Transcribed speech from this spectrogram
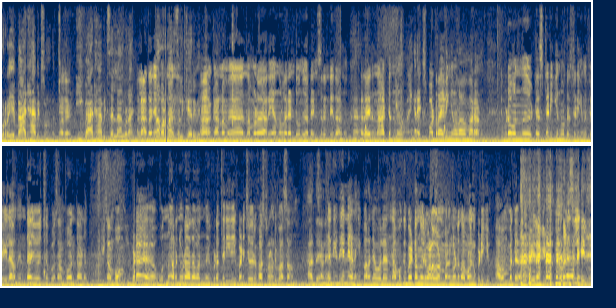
കുറെ ബാഡ് ഹാബിറ്റ്സ് ഉണ്ട്. ഈ ബാഡ് ഹാബിറ്റ്സ് എല്ലാം കൂടെ അല്ല അതാ ഞാൻ നമ്മുടെ. മനസ്സിൽ കയറി ആ കാരണം ആ, നമ്മുടെ അറിയാവുന്ന രണ്ടു മൂന്ന് പേരുടെ ഇൻസിഡന്റ് ഇതാണ്. അതായത് നാട്ടിൽ നിന്ന് ഭയങ്കര എക്സ്പോർട്ട് ഡ്രൈവിംഗ് ഉള്ളവന്മാരാണ്. ഇവിടെ വന്ന് ടെസ്റ്റ് അടിക്കുന്നു ടെസ്റ്റ് അടിക്കുന്നു ഫെയിൽ ആവുന്നു. എന്താ ചോദിച്ചപ്പോൾ സംഭവം എന്താണ്? സംഭവം ഇവിടെ ഒന്നും അറിഞ്ഞൂടാതെ വന്ന് ഇവിടത്തെ രീതിയിൽ പഠിച്ച ഒരു ഫസ്റ്റ് റൗണ്ടിൽ പാസ്സാവുന്നു അതെ. സംഗതി ഇത് തന്നെയാണ്. ഈ പറഞ്ഞ പോലെ നമുക്ക് പെട്ടെന്ന് ഒരു വളവ് അങ്ങോട്ട് നമ്മളങ്ങ് പിടിക്കും. അവൻ മറ്റേ ഫെയിലാക്കി മനസ്സിലായില്ലേ?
